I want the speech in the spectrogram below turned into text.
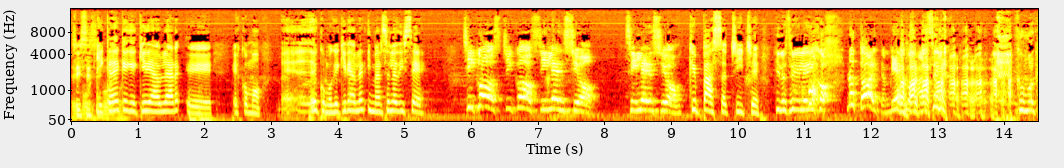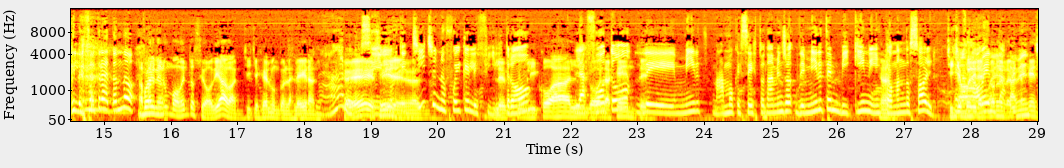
Sí, sí, sí. muy sí. Y cada vez que, que quiere hablar, eh, es como, eh, como que quiere hablar, y Marcela dice, chicos, chicos, silencio. Silencio, ¿qué pasa, Chiche? Y el otro día le dijo, no estoy también con Marcela. Como que lo está tratando Bueno. en un momento se odiaban Chiche Helmut con las Legrand. Claro que sí, porque era- Chiche no fue el que le filtró publicó algo, la la foto gente. de Mirt, vamos, ¿qué es esto? También yo, de Mirta en bikini Ah. tomando sol. Chiche fue director de 90. la revista También Gente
